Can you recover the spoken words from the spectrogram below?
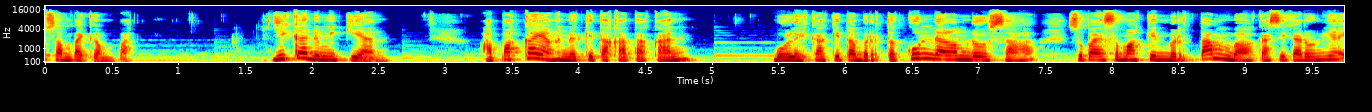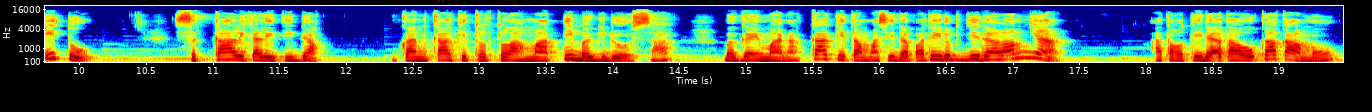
sampai ke 4. Jika demikian, apakah yang hendak kita katakan? Bolehkah kita bertekun dalam dosa supaya semakin bertambah kasih karunia itu? Sekali-kali tidak. Bukankah kita telah mati bagi dosa? Bagaimanakah kita masih dapat hidup di dalamnya? Atau tidak tahukah kamu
